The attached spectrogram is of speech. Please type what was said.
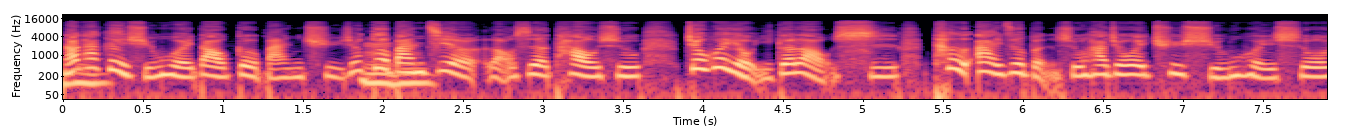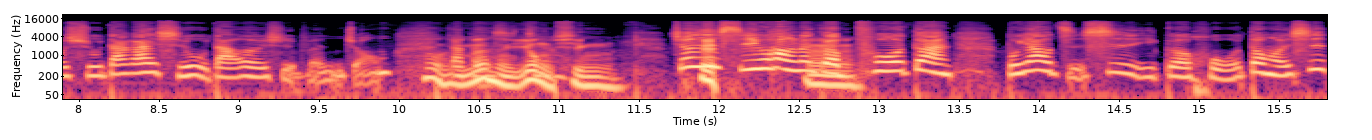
然后他可以巡回到各班去，就各班借了老师的套书，就会有一个老师特爱这本书，他就会去巡回说书，大概十五。五到二十分钟，你们很用心。就是希望那个坡段不要只是一个活动，而是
